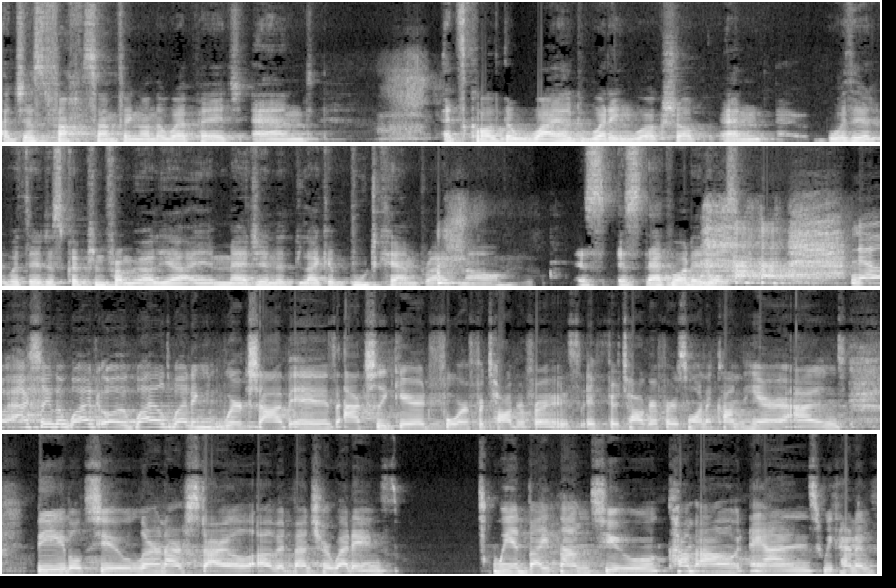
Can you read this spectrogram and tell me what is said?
I just found something on the webpage and It's called the Wild Wedding Workshop, and with the with the description from earlier, I imagine it like a boot camp right now. Is is that what it is? No, actually, the Wild, uh, Wild Wedding Workshop is actually geared for photographers. If photographers want to come here and be able to learn our style of adventure weddings, we invite them to come out and we kind of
